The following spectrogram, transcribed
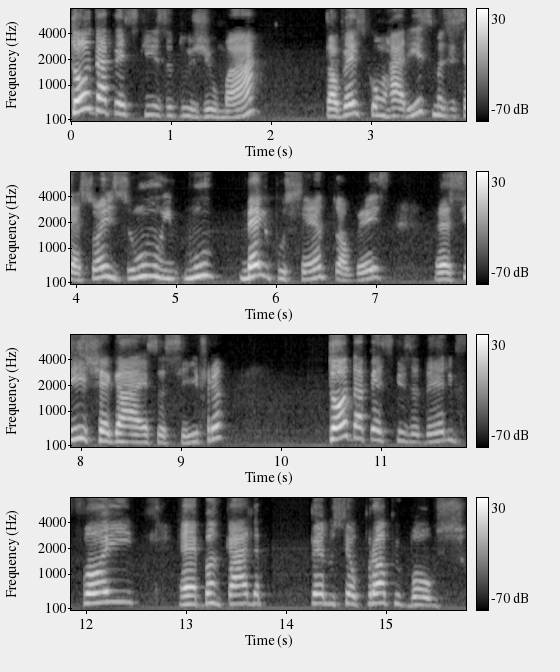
toda a pesquisa do Gilmar, talvez com raríssimas exceções, um, um meio por cento, talvez, é, se chegar a essa cifra, toda a pesquisa dele foi é, bancada pelo seu próprio bolso,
